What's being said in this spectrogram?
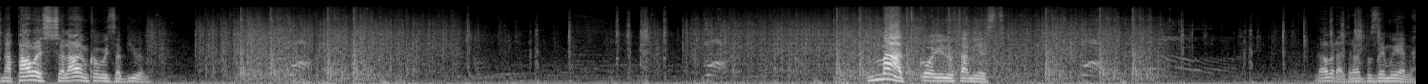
Na pałę strzelałem, kogoś zabiłem. Matko, ilu tam jest. Dobra, teraz pozajmujemy.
